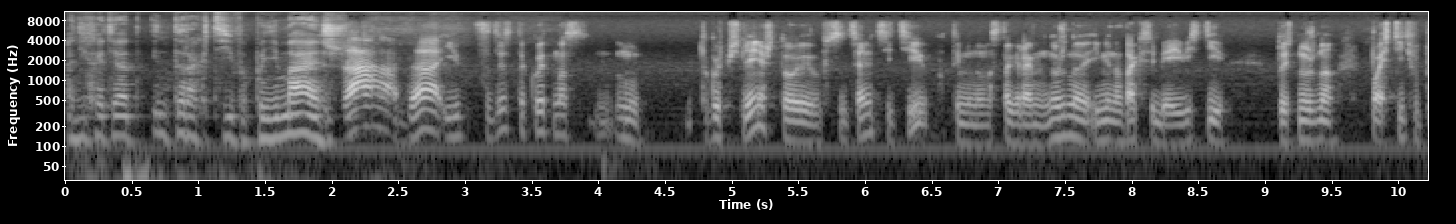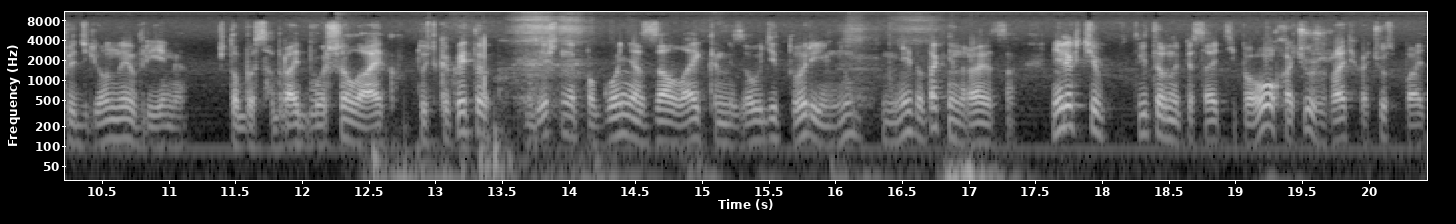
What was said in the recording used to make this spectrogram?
Они хотят интерактива, понимаешь? Да, да, и, соответственно, такое, ну, такое впечатление, что в социальной сети, вот именно в Инстаграме, нужно именно так себя и вести. То есть нужно постить в определенное время, чтобы собрать больше лайков. То есть какая-то вечная погоня за лайками, за аудиторией. Ну, мне это так не нравится. Мне легче в Твиттер написать, типа, о, хочу жрать, хочу спать.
